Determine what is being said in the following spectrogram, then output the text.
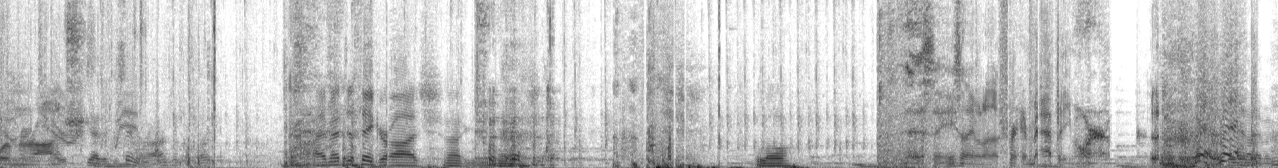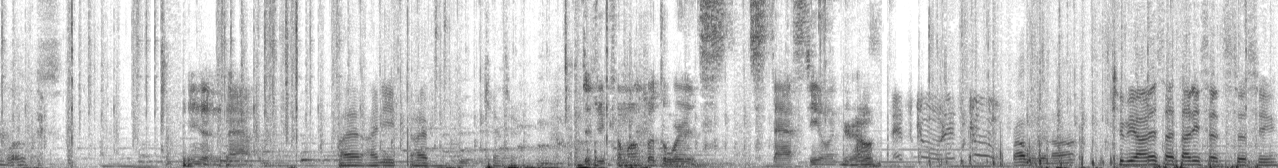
or mirage? Yeah, did you say Mirage? What the fuck? I meant to say garage, not Mirage. Lol. Listen, he's not even on the freaking map anymore. He's not even close. You need a nap. I, I need, I have cancer. Did you come up with the words stat steal on your own? Let's go, let's go. Probably not. To be honest, I thought he said Stussy.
